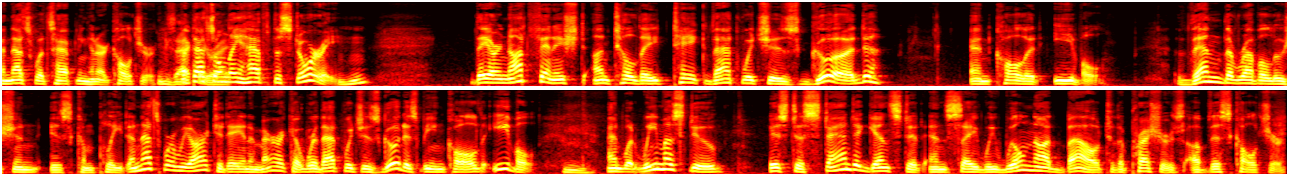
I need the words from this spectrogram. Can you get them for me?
And that's what's happening in our culture. Exactly but that's right. only half the story. Mm-hmm. They are not finished until they take that which is good and call it evil. Then the revolution is complete. And that's where we are today in America, where that which is good is being called evil. Hmm. And what we must do is to stand against it and say, we will not bow to the pressures of this culture.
